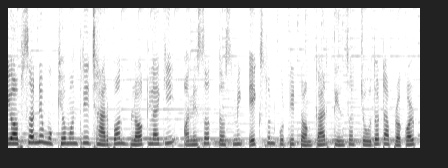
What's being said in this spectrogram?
ଇ ଅବସରରେ ମୁଖ୍ୟମନ୍ତ୍ରୀ ଝାରବନ୍ଦ ବ୍ଲକ ଲାଗି ଅନେଶତ ଦଶମିକ ଏକ ଶୂନ କୋଟି ଟଙ୍କାର ତିନିଶହ ଚଉଦଟା ପ୍ରକଳ୍ପ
